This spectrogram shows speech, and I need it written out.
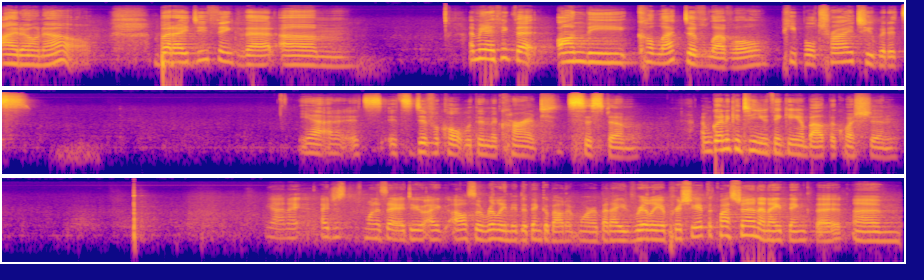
I don't know. But I do think that. Um, I mean, I think that on the collective level, people try to, but it's yeah, it's it's difficult within the current system. I'm going to continue thinking about the question. Yeah, and I, I just want to say I do. I also really need to think about it more, but I really appreciate the question, and I think that um,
